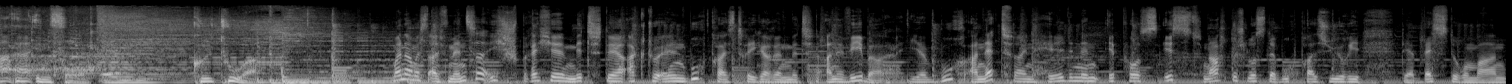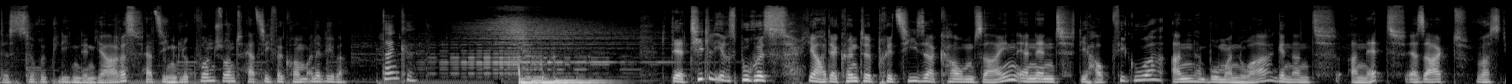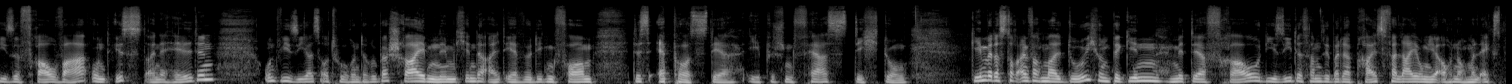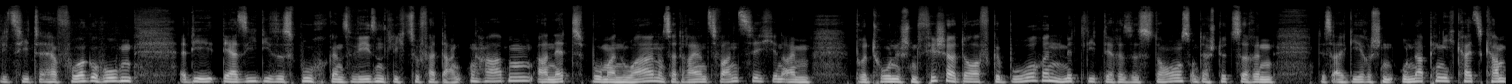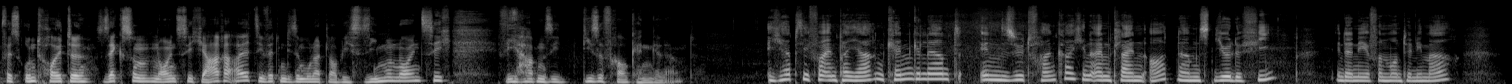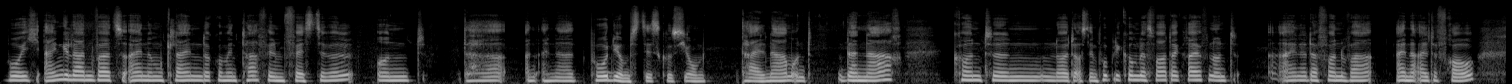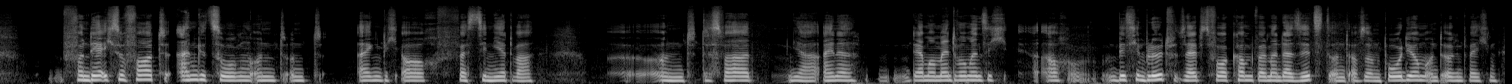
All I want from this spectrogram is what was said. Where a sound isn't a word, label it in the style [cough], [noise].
HR Info. Kultur. Mein Name ist Alf Menzer. Ich spreche mit der aktuellen Buchpreisträgerin, mit Anne Weber. Ihr Buch Annette, ein Heldinnen-Epos, ist nach Beschluss der Buchpreisjury der beste Roman des zurückliegenden Jahres. Herzlichen Glückwunsch und herzlich willkommen, Anne Weber. Danke. Der Titel Ihres Buches, ja, der könnte präziser kaum sein. Er nennt die Hauptfigur Anne Beaumanoir, genannt Annette. Er sagt, was diese Frau war und ist, eine Heldin, und wie Sie als Autorin darüber schreiben, nämlich in der altehrwürdigen Form des Epos, der epischen Versdichtung. Gehen wir das doch einfach mal durch und beginnen mit der Frau, die Sie, das haben Sie bei der Preisverleihung ja auch nochmal explizit hervorgehoben, die, der Sie dieses Buch ganz wesentlich zu verdanken haben. Annette Beaumanoir, 1923 in einem bretonischen Fischerdorf geboren, Mitglied der Resistance, Unterstützerin des algerischen Unabhängigkeitskampfes und heute 96 Jahre alt. Sie wird in diesem Monat, glaube ich, 97. Wie haben Sie diese Frau kennengelernt? Ich habe sie vor ein paar Jahren kennengelernt in Südfrankreich, in einem kleinen Ort namens Dieu-le-Fille, in der Nähe von Montélimar, wo ich eingeladen war zu einem kleinen Dokumentarfilmfestival und da an einer Podiumsdiskussion teilnahm. Und danach konnten Leute aus dem Publikum das Wort ergreifen und eine davon war eine alte Frau, von der ich sofort angezogen und, und eigentlich auch fasziniert war. Und das war ja einer der Momente, wo man sich auch ein bisschen blöd selbst vorkommt, weil man da sitzt und auf so einem Podium und irgendwelchen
